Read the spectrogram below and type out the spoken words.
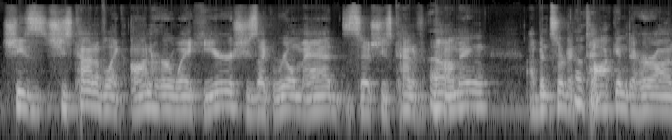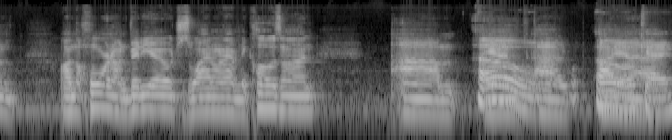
she's she's kind of like on her way here. She's like real mad, so she's kind of coming. I've been sort of talking to her on on the horn on video, which is why I don't have any clothes on. Um, and, Oh. uh, Oh, I, uh, okay.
